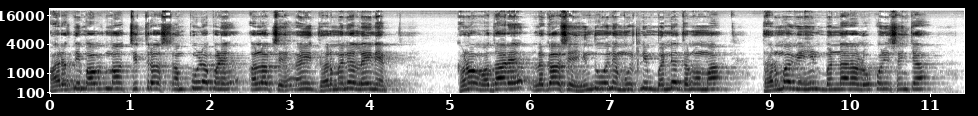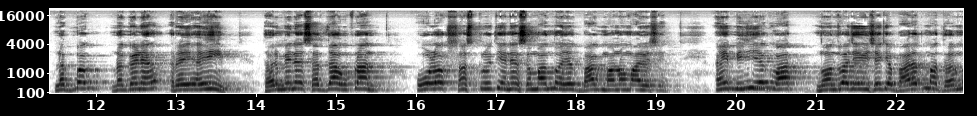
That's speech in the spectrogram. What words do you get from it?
ભારતની બાબતમાં ચિત્ર સંપૂર્ણપણે અલગ છે. અહીં ધર્મને લઈને ઘણો વધારે લગાવ છે. હિન્દુ અને મુસ્લિમ બંને ધર્મોમાં ધર્મવિહીન બનનારા લોકોની સંખ્યા લગભગ નગણ્ય રહી અહીં. ધર્મને શ્રદ્ધા ઉપરાંત ઓળખ, સંસ્કૃતિ અને સમાજનો એક ભાગ માનવામાં આવે છે. અહીં બીજી એક વાત નોંધવા જેવી છે કે ભારતમાં ધર્મ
